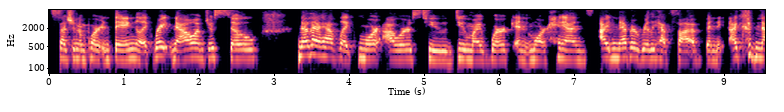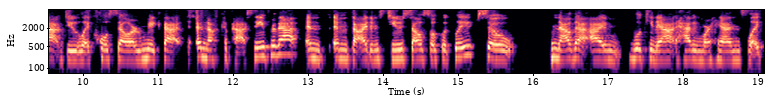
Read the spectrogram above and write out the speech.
such an important thing. Like right now, I'm just so now that I have like more hours to do my work and more hands, I never really have thought of been I could not do like wholesale or make that enough capacity for that. And and the items do sell so quickly. So now that I'm looking at having more hands, like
